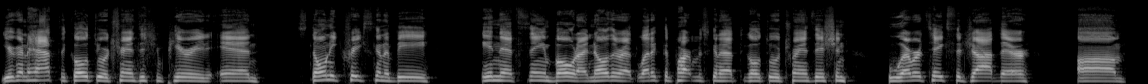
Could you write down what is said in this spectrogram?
you're going to have to go through a transition period. And Stony Creek's going to be in that same boat. I know their athletic department's going to have to go through a transition. Whoever takes the job there, um,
